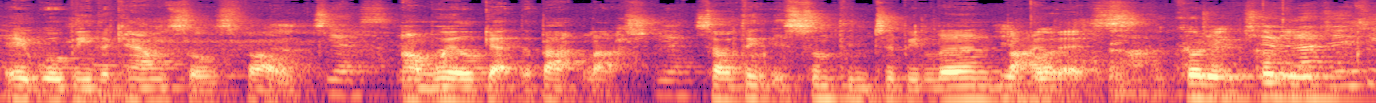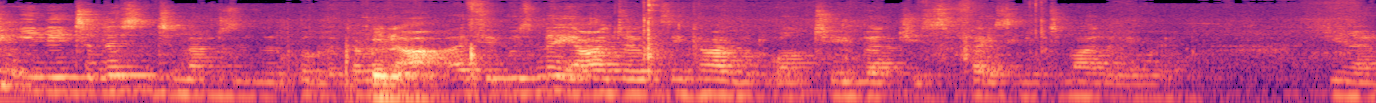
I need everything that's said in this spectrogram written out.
it will be the council's fault. Yes. And we'll get the backlash. Yeah. So I think there's something to be learned Yeah, by this. I, I Could do it- too, could and I do think you need to listen to members of the public. I mean, I, if it was me, I don't think I would want two benches facing into my living room. You know.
